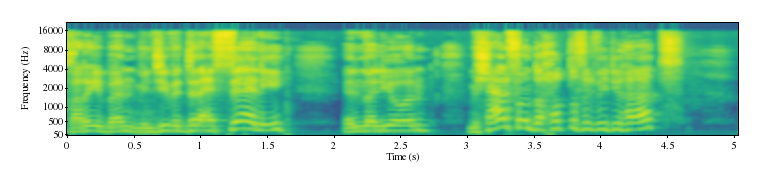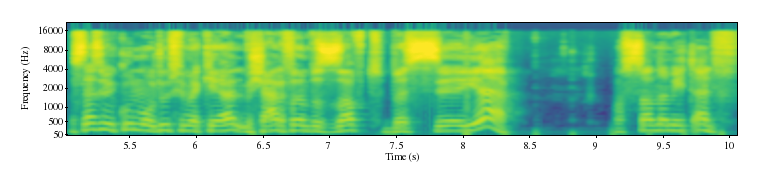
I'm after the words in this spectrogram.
قريبا بنجيب الدرع الثاني المليون مش عارف وين بدي احطه في الفيديوهات بس لازم يكون موجود في مكان. مش عارف وين بالضبط بس يا وصلنا مئة ألف.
